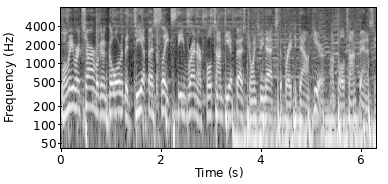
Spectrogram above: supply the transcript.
When we return, we're going to go over the DFS slate. Steve Renner, full time DFS, joins me next to break it down here on Full Time Fantasy.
